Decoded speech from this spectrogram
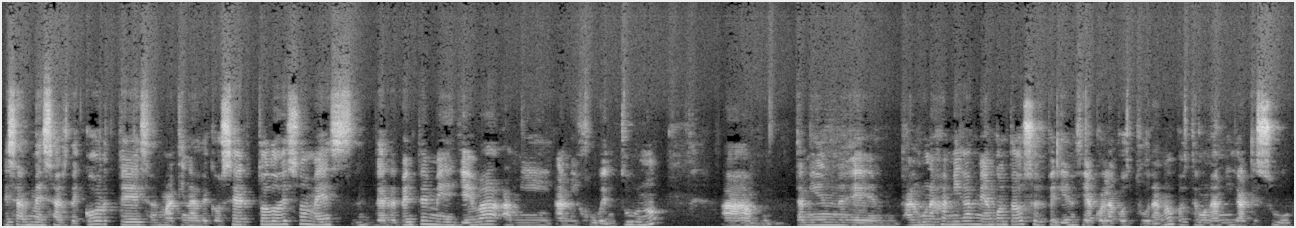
Esas mesas de corte, esas máquinas de coser, todo eso me es, de repente me lleva a mi, a mi juventud, ¿no? también eh, algunas amigas me han contado su experiencia con la costura, ¿no? Pues tengo una amiga que su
